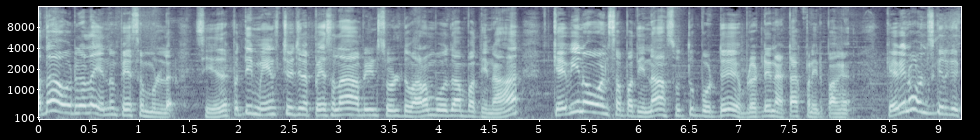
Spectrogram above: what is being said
அதான் அவர்களால் இன்னும் பேச முடியல. சரி இதை பற்றி மெயின் ஸ்டேஜில் பேசலாம் அப்படின்னு சொல்லிட்டு வரும்போது தான் பார்த்தீங்கன்னா கெவின் ஓவன்ஸை பார்த்தீங்கன்னா சுத்து போட்டு பிளட் லைன் அட்டாக் பண்ணியிருப்பாங்க. கெவின் ஓவன்ஸ்க்கு இருக்க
